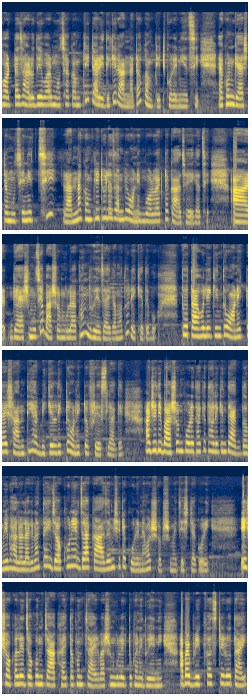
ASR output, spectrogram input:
ঘরটা ঝাড়ু দেওয়ার মোছা কমপ্লিট আর এদিকে রান্নাটাও কমপ্লিট করে নিয়েছি। এখন গ্যাসটা মুছে নিচ্ছি। রান্না কমপ্লিট হলে জানবে অনেক বড় একটা কাজ হয়ে গেছে। আর গ্যাস মুছে বাসনগুলো এখন ধুয়ে জায়গা মতো রেখে দেব। তো তাহলে কিন্তু অনেকটাই শান্তি আর বিকেল দিকটা অনেকটা ফ্রেশ লাগে। আর যদি বাসন পড়ে থাকে তাহলে কিন্তু একদমই ভালো লাগে না। তাই যখন এর যা কাজ আমি সেটা করে নেওয়ার সবসময় চেষ্টা করি। এই সকালে যখন চা খাই, তখন চায়ের বাসনগুলো একটুখানি ধুয়ে নিই। আবার ব্রেকফাস্টেরও তাই,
